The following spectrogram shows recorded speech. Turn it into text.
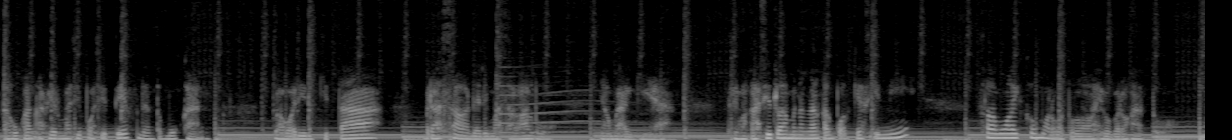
lakukan afirmasi positif dan temukan bahwa diri kita berasal dari masa lalu yang bahagia. Terima kasih telah mendengarkan podcast ini. Assalamualaikum warahmatullahi wabarakatuh.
